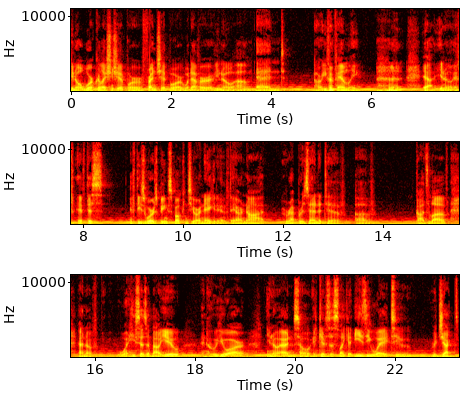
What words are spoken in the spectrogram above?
you know, a work relationship or friendship or whatever, you know, um, and or even family. yeah, you know, if if this if these words being spoken to you are negative, they are not representative of God's love and of what He says about you and who you are, you know, and so it gives us like an easy way to reject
